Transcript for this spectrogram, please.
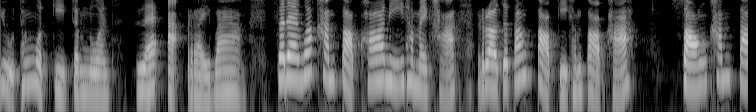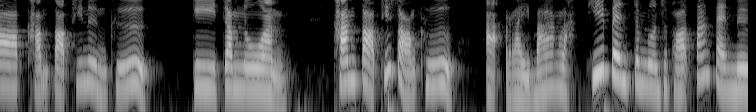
อยู่ทั้งหมดกี่จำนวนและอะไรบ้าง แสดงว่าคำตอบข้อนี้ทำไมคะ เราจะต้องตอบกี่คำตอบคะสองคำตอบ คำตอบที่หนึ่งคือ กี่จำนวนคำตอบที่ 2 คือ อะไรบ้างล่ะ ที่เป็นจำนวนเฉพาะตั้งแต่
